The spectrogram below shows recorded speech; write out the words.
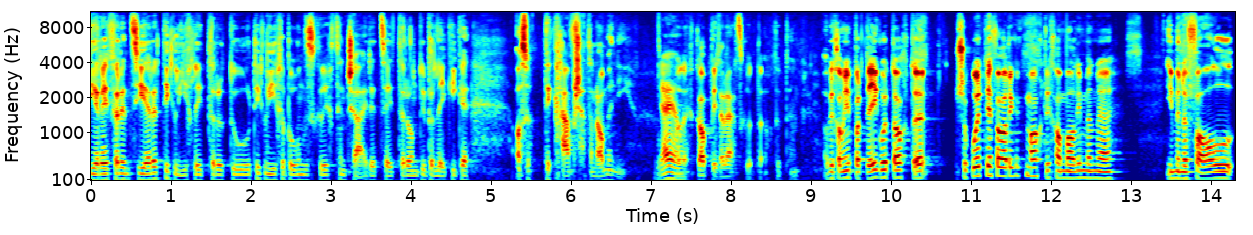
die referenzieren die gleiche Literatur, die gleichen Bundesgerichtsentscheide etc. und Überlegungen. Also, da kaufst du auch den Namen ein. Ja, ja. Oder, gerade bei den Rechtsgutachten, denke ich. Aber ich habe mit Parteigutachten schon gute Erfahrungen gemacht. Ich habe mal in einem, in einem Fall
